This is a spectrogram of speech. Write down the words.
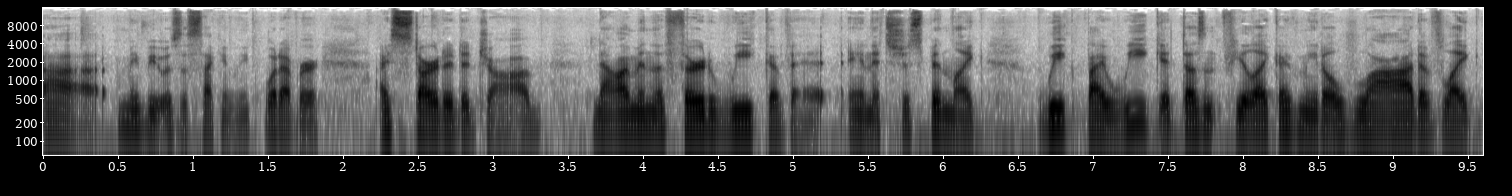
uh, maybe it was the second week, whatever. I started a job. Now I'm in the third week of it, and it's just been like week by week. It doesn't feel like I've made a lot of like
